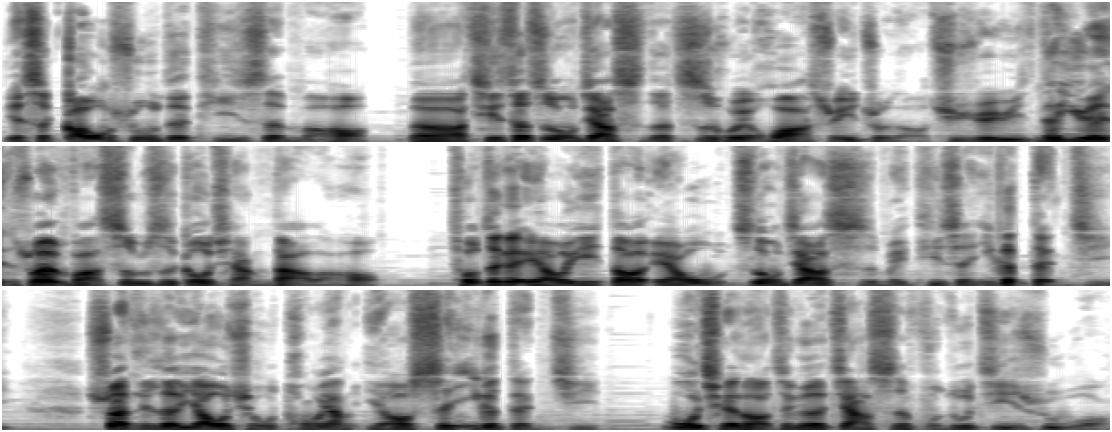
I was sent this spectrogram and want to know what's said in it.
也是高速的提升嘛。哈，那汽车自动驾驶的智慧化水准啊，取决于你的远算法是不是够强大了。哈，从这个 L 一到 L 五，自动驾驶每提升一个等级。算力的要求同样也要升一个等级。目前啊，这个驾驶辅助技术哦，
